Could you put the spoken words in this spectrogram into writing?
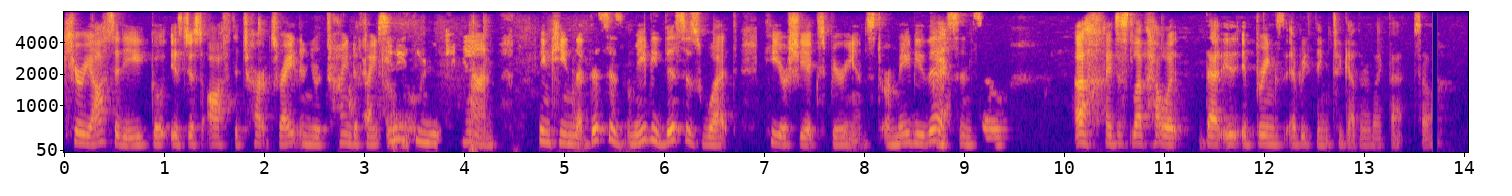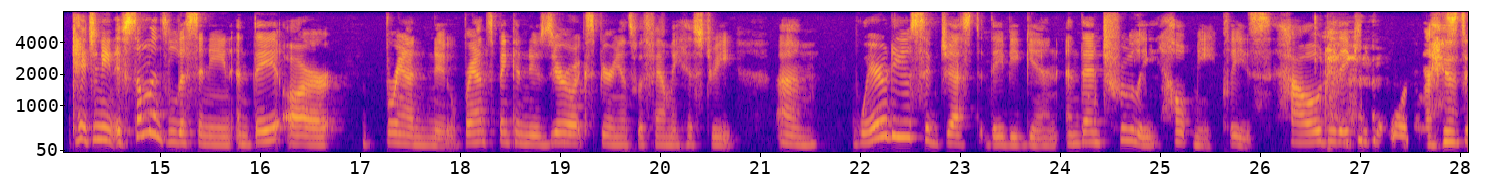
curiosity go, is just off the charts right? And you're trying to find Absolutely. anything you can thinking that this is maybe this is what he or she experienced or maybe this. And so uh, I just love how it that it, it brings everything together like that. So, okay, Janine, if someone's listening and they are brand new, brand spanking new, zero experience with family history, um, where do you suggest they begin? And then truly help me, please. How do they keep it organized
